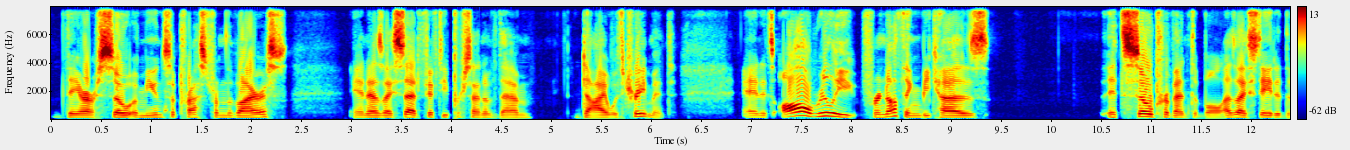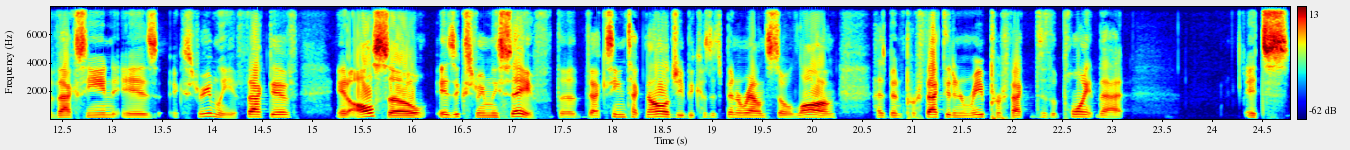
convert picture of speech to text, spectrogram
they are so immune suppressed from the virus. And as I said, 50% of them die with treatment. And it's all really for nothing because it's so preventable. As I stated, the vaccine is extremely effective. It also is extremely safe. The vaccine technology, because it's been around so long, has been perfected and re-perfected to the point that it's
